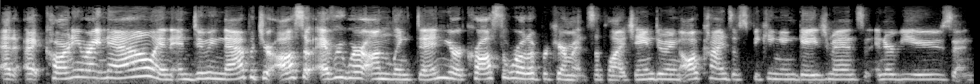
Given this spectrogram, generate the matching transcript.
at, at Kearney right now and, and doing that, but you're also everywhere on LinkedIn. You're across the world of procurement supply chain, doing all kinds of speaking engagements and interviews and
